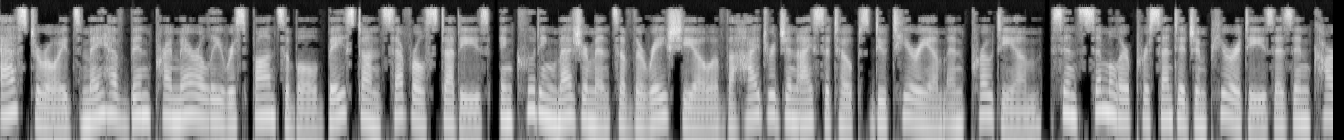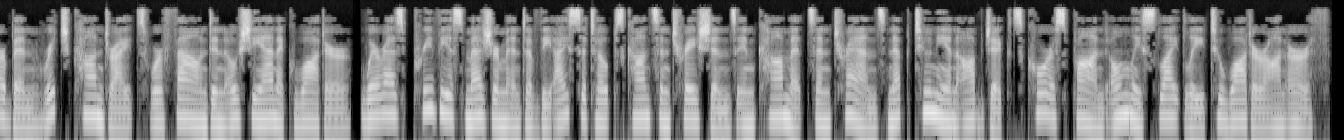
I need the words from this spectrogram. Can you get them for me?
Asteroids may have been primarily responsible based on several studies, including measurements of the ratio of the hydrogen isotopes deuterium and protium, since similar percentage impurities as in carbon-rich chondrites were found in oceanic water, whereas previous measurement of the isotopes concentrations in comets and trans-Neptunian objects correspond only slightly to water on Earth.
